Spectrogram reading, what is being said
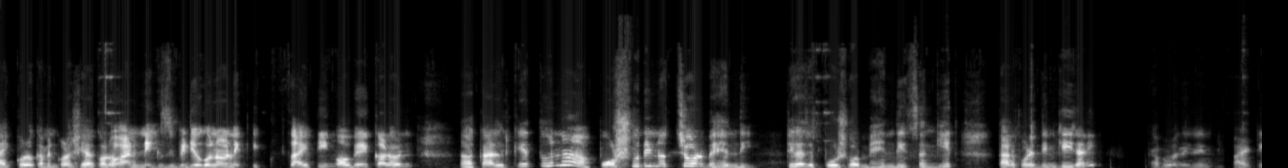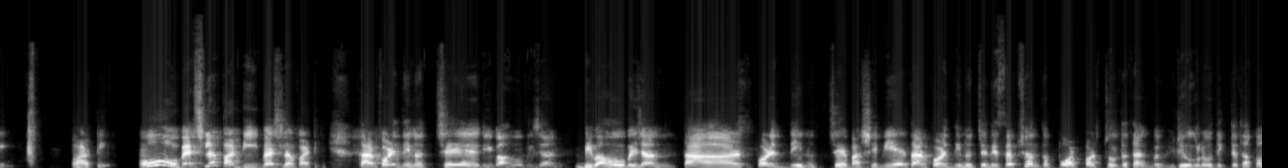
লাইক করো কমেন্ট করো শেয়ার করো। আর নেক্সট ভিডিওগুলো অনেক এক্সাইটিং হবে কারণ কালকে তো না পরশু দিন হচ্ছে ওর মেহেন্দি ঠিক আছে? পরশু ওর মেহেন্দি সংগীত তারপরের দিন কি জানি? তারপরের দিন পার্টি পার্টি ও ব্যাচলার পার্টি ব্যাচলার পার্টি তারপরের দিন হচ্ছে বিবাহ অভিযান। বিবাহ অভিযান তারপরের দিন হচ্ছে বাসি বিয়ে তারপরের দিন হচ্ছে রিসেপশন তো পর পর চলতে থাকবে ভিডিওগুলো দেখতে থাকো।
